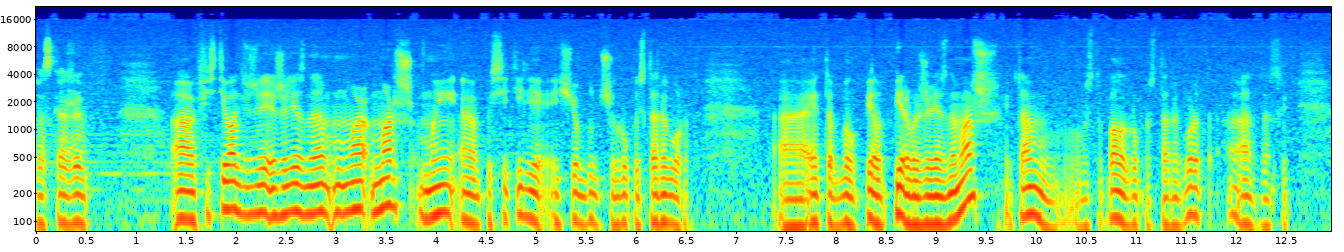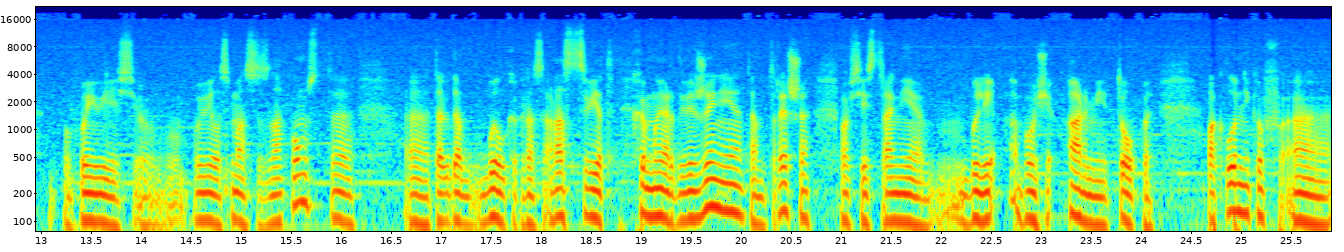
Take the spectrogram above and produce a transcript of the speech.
расскажи. А, фестиваль «Железный марш» мы э, посетили еще будучи группой «Старый город». А, это был первый «Железный марш», и там выступала группа «Старый город». А, появились, появилась масса знакомств. Э, тогда был как раз расцвет ХМР движения, там трэша по всей стране. Были вообще армии, толпы поклонников э,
